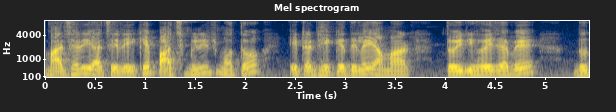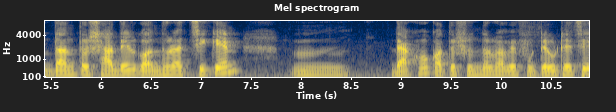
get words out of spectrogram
মাঝারি আছে রেখে পাঁচ মিনিট মতো এটা ঢেকে দিলেই আমার তৈরি হয়ে যাবে দুর্দান্ত স্বাদের গন্ধরাজ চিকেন। দেখো কত সুন্দরভাবে ফুটে উঠেছে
